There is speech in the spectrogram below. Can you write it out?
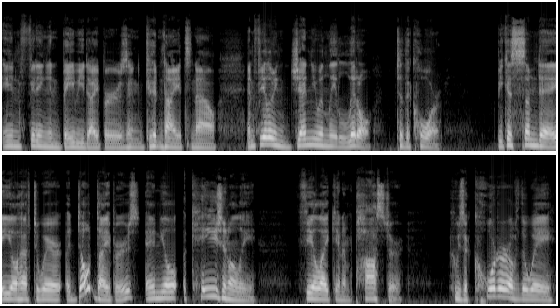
in fitting in baby diapers and GoodNites now, and feeling genuinely little to the core. Because someday you'll have to wear adult diapers and you'll occasionally feel like an imposter who's a quarter of the way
